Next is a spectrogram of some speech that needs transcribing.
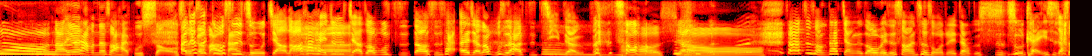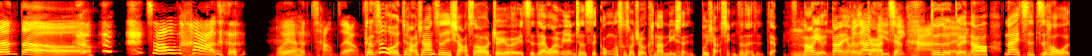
笑，然后因为他们那时候还不熟，他就是故事主角，然后他还就是假装不知道是他，呃，假装不是他自己这样子，超好好笑哦，所以他自从他讲了之后，我每次上完厕所，我就会这样子四处看一下，真的，超怕的。我也很常这样子。可是我好像是小时候就有一次在外面，就是公共厕所就有看到女生不小心真的是这样子，嗯然后有当然有人跟她讲对对对，然后那一次之后我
